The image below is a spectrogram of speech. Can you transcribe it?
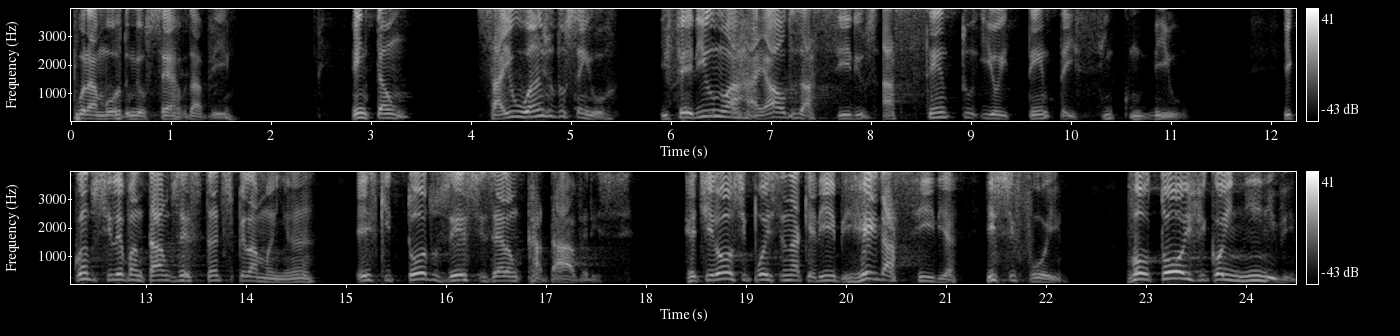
por amor do meu servo Davi. Então saiu o anjo do Senhor e feriu no arraial dos assírios a cento e oitenta e cinco mil. E quando se levantaram os restantes pela manhã, eis que todos estes eram cadáveres. Retirou-se, pois, Senaqueribe, rei da Síria, e se foi. Voltou e ficou em Nínive.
